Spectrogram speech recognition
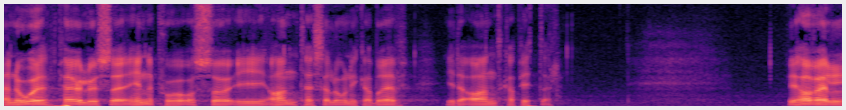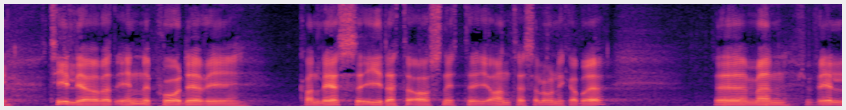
er noe Paulus er inne på også i 2. Tessalonika-brev i det annet kapittel. Vi har vel tidligere vært inne på det vi kan lese i dette avsnittet i 2. Tessalonika-brev, eh, men vil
